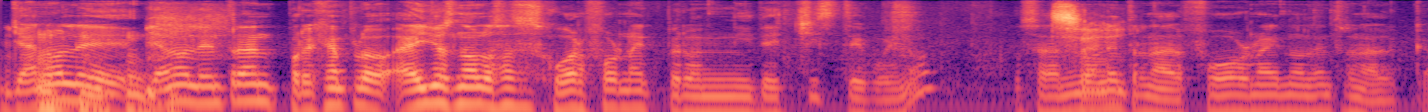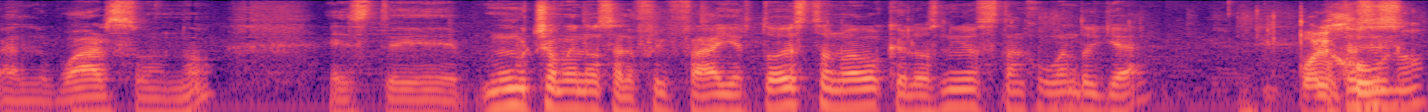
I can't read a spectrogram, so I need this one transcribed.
ya no le, ya no le entran, por ejemplo, a ellos no los haces jugar Fortnite, pero ni de chiste, güey, ¿no? O sea, Sí. no le entran al Fortnite, no le entran al, al Warzone, ¿no? Este, mucho menos al Free Fire, todo esto nuevo que los niños están jugando ya. Paul Entonces- Hu, ¿no?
